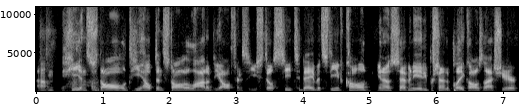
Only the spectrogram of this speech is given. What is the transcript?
um, he installed, he helped install a lot of the offense that you still see today. But Steve called, you know, 70, 80 percent of the play calls last year,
